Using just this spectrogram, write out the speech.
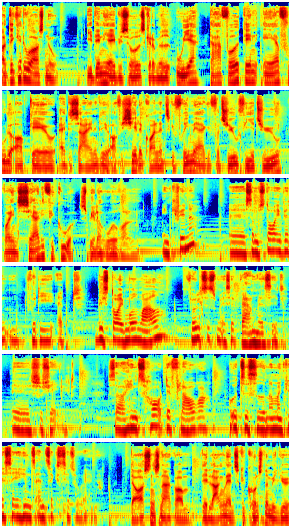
Og det kan du også nu. I den her episode skal du møde Uja, der har fået den ærefulde opgave at designe det officielle grønlandske frimærke for 2024, hvor en særlig figur spiller hovedrollen. En kvinde, øh, som står i vinden, fordi at vi står imod meget følelsesmæssigt, værmæssigt, øh, socialt. Så hendes hår, det flagrer ud til siden, og man kan se hendes ansigtstatoveringer. Der er også en snak om det langlandske kunstnermiljø,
